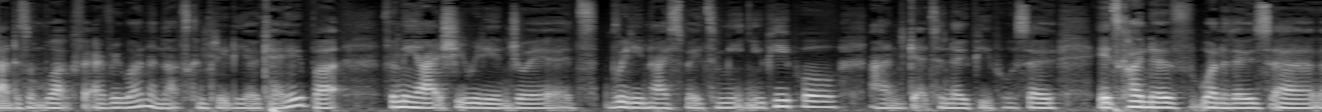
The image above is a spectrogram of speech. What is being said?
that doesn't work for everyone and that's completely okay but for me i actually really enjoy it it's a really nice way to meet new people and get to know people so it's kind of one of those uh,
